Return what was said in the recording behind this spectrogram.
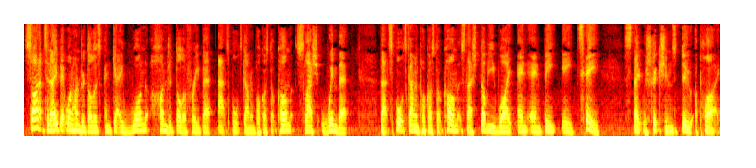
Sign up today, bet $100 and get a $100 free bet at sportsgamblingpodcast.com slash wynnbet. That's sportsgamblingpodcast.com slash W-Y-N-N-B-E-T. State restrictions do apply.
